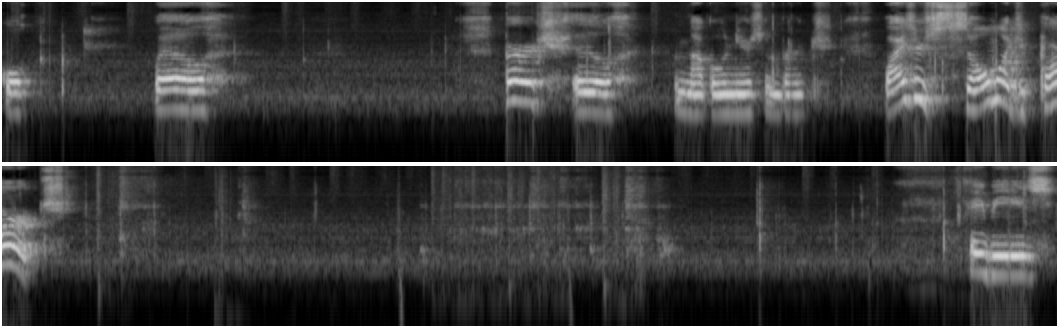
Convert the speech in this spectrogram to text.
Cool. Well, birch. Ew. I'm not going near some birch. Why is there so much birch? Hey bees.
